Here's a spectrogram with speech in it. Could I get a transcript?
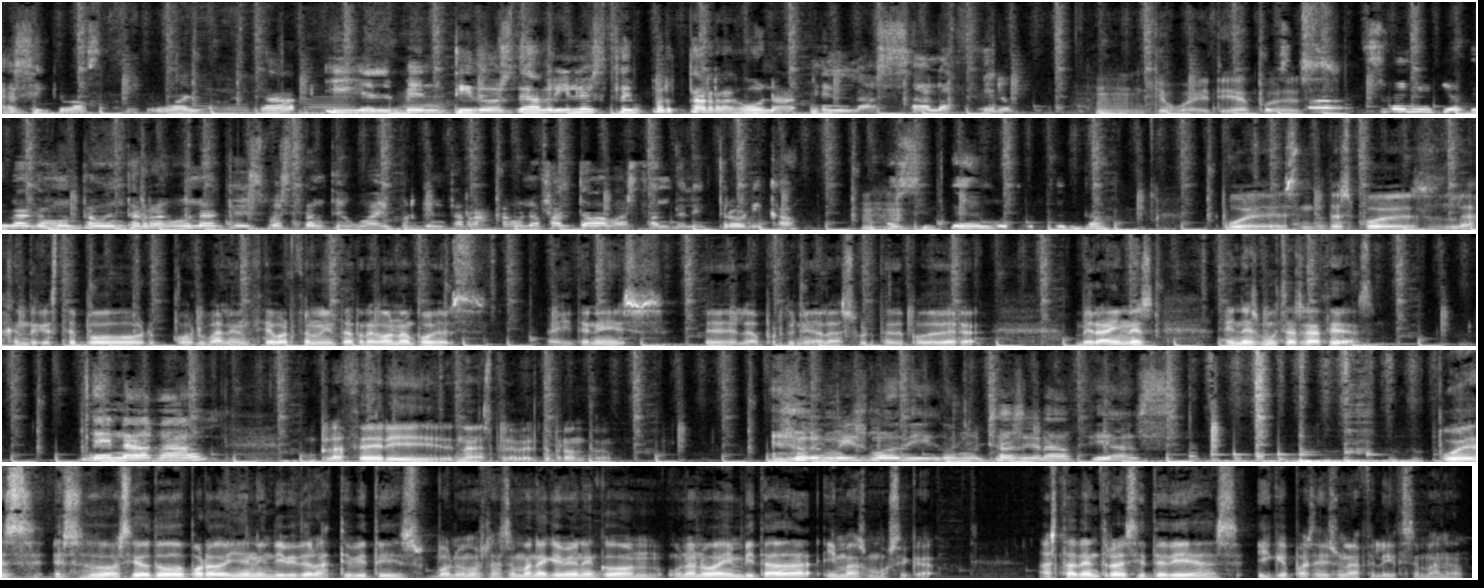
Así que bastante guay. ¿verdad? Y el 22 de abril estoy por Tarragona, en la Sala Cero. Qué guay, tía, pues. Es una iniciativa que he montado en Tarragona que es bastante guay, porque en Tarragona faltaba bastante electrónica. Así que muy contenta. Pues entonces, pues la gente que esté por, por Valencia, Barcelona y Tarragona, pues ahí tenéis eh, la oportunidad, la suerte de poder ver, ver a Inés. A Inés, muchas gracias. De nada, Un placer y nada, espero verte pronto. lo mismo digo, muchas gracias. Pues eso ha sido todo por hoy en Individual Activities. Volvemos la semana que viene con una nueva invitada y más música. Hasta dentro de siete días y que paséis una feliz semana.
